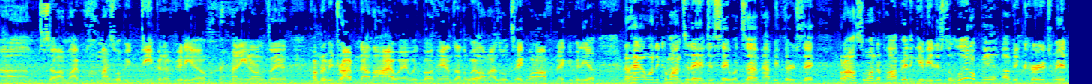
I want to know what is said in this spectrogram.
Um, so I'm like, well, might as well be deep in a video. you know what I'm saying? If I'm going to be driving down the highway with both hands on the wheel, I might as well take one off and make a video. Now, hey, I wanted to come on today and just say what's up. Happy Thursday. But I also wanted to pop in and give you just a little bit of encouragement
